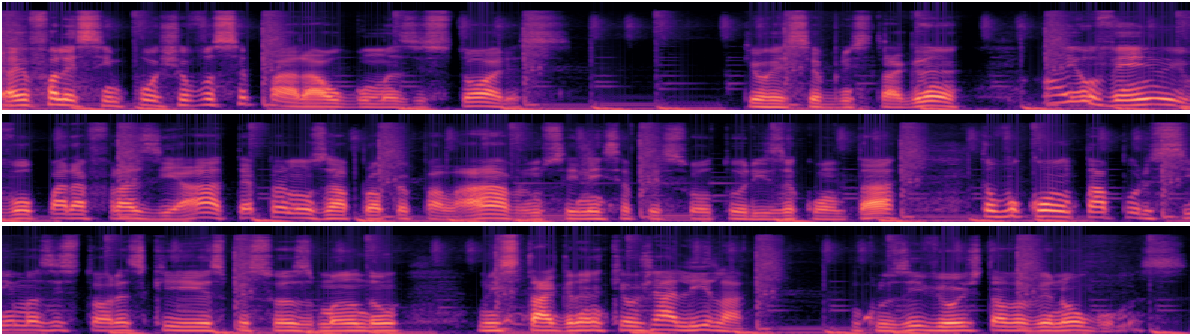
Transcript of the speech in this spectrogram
aí eu falei assim, poxa, eu vou separar algumas histórias que eu recebo no Instagram. Aí eu venho e vou parafrasear, até para não usar a própria palavra, não sei nem se a pessoa autoriza contar. Então vou contar por cima as histórias que as pessoas mandam no Instagram que eu já li lá. Inclusive hoje estava vendo algumas.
